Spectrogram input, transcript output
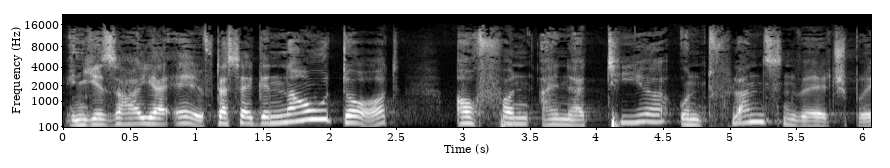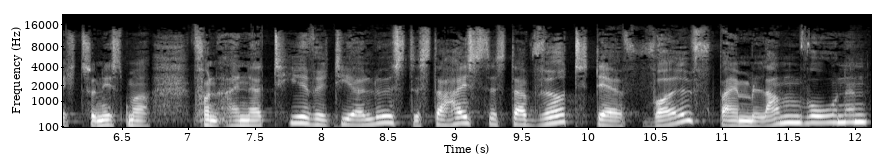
in Jesaja 11, dass er genau dort auch von einer Tier- und Pflanzenwelt spricht. Zunächst mal von einer Tierwelt, die erlöst ist. Da heißt es, da wird der Wolf beim Lamm wohnen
